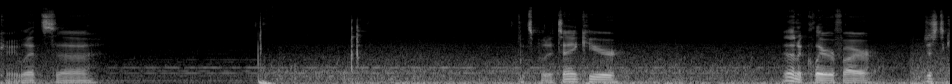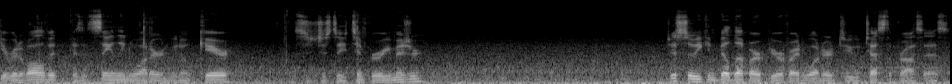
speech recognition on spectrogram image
Okay, let's, uh... put a tank here. And then a clarifier. Just to get rid of all of it, because it's saline water and we don't care. This is just a temporary measure. Just so we can build up our purified water to test the process.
